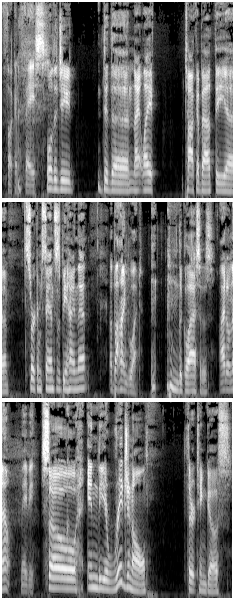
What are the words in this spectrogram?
fucking face. Well, did you did the nightlight talk about the uh, circumstances behind that? Uh, behind what? the glasses. I don't know. Maybe. So in the original Thirteen Ghosts,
